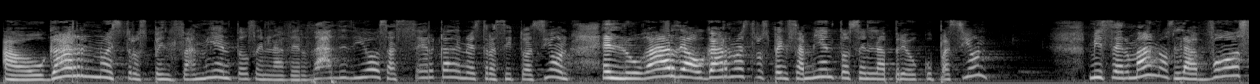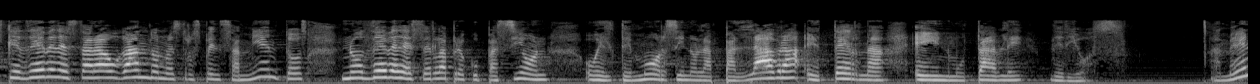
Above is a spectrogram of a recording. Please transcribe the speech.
ahogar nuestros pensamientos en la verdad de Dios acerca de nuestra situación, en lugar de ahogar nuestros pensamientos en la preocupación. Mis hermanos, la voz que debe de estar ahogando nuestros pensamientos no debe de ser la preocupación o el temor, sino la palabra eterna e inmutable de Dios. Amén.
